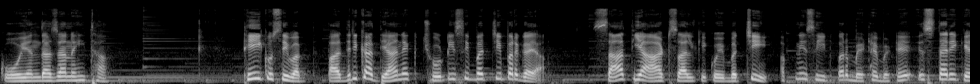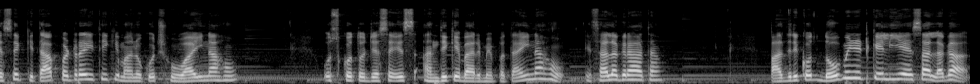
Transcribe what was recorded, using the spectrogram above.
कोई अंदाज़ा नहीं था। ठीक उसी वक्त पादरी का ध्यान एक छोटी सी बच्ची पर गया। सात या आठ साल की कोई बच्ची अपनी सीट पर बैठे बैठे इस तरीके से किताब पढ़ रही थी कि मानो कुछ हुआ ही ना हो। उसको तो जैसे इस आंधी के बारे में पता ही ना हो, ऐसा लग रहा था। पादरी को दो मिनट के लिए ऐसा लगा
